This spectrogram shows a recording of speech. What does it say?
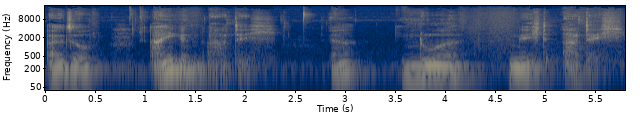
also eigenartig, ja? nur nicht artig.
